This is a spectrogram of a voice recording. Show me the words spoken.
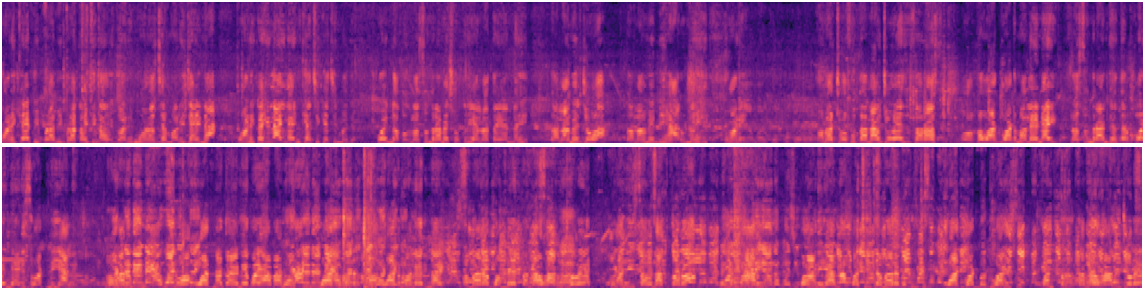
પાણી ક્યાંય પીપળા બીપળા કઈથી લાવે ગરીબ માણસ છે, મરી જાય ના. પાણી કઈ લાઈ લાઈને ખેંચી ખેંચીને મજા કોઈ લસુંદરામે છોકરી હાલવા તૈયાર નહીં. તલામે જોવો તલામે બી સારું નહીં પાણી. અમારે ચોખ્ખું તલાવ જોવે સરસ વાટ વાટ મળે નહીં. લસુંદરા ની અંદર કોઈ લેડીસ વાટ નહીં હાલે. ટાઈમે કોઈ આવવાનું નહીં. વોટ અમારે- વોટ મળે જ નહીં. અમારા ગામને તલાવ વાળું જોવે પાણી સવલાત કરો. પાણી પાણી પછી તમારે બધું વાટ વોટ બધું આવીશું પણ તલાવ વાળું જોવે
